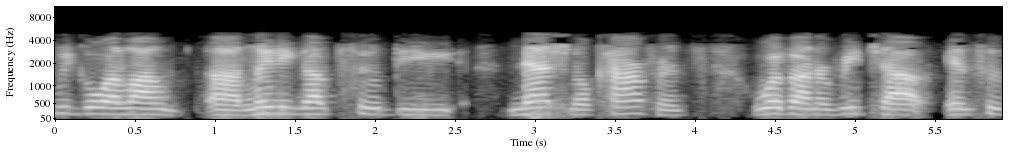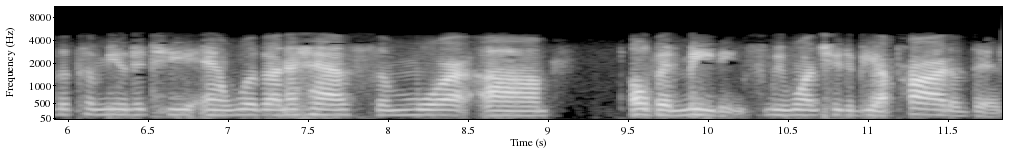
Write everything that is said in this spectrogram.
we go along, uh, leading up to the national conference, we're going to reach out into the community and we're going to have some more um, open meetings. We want you to be a part of this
